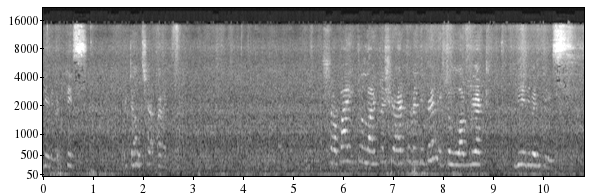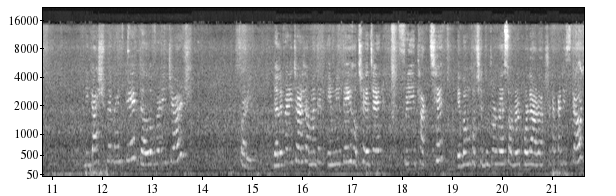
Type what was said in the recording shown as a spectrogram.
দিয়ে দিবেন প্লিজ এটা হচ্ছে আরেকটা। সবাই একটু লাইভটা শেয়ার করে দিবেন, একটু লাভ রিয়াক্ট দিয়ে দিবেন প্লিজ বিকাশ পেমেন্টে delivery charge sorry delivery charge আমাদের এমনিতেই হচ্ছে যে ফ্রি থাকছে এবং হচ্ছে দুটো ড্রেস অর্ডার করলে আরও একশো টাকা ডিসকাউন্ট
